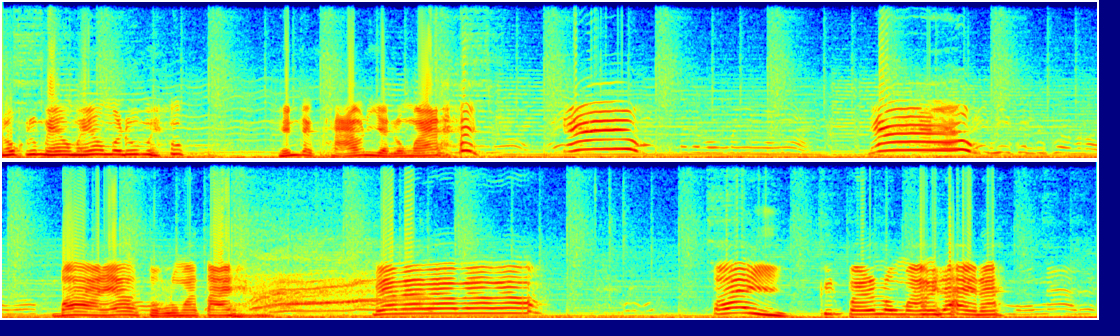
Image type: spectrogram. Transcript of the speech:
นกหรือแมวแมวมาดูแมวเห็นแต่ขามันเหยียดลงมาแมวมันจะลงมายังไงอะแมวให้พี่ขึ้นไปช่วยมันหน่อยเร็วบ้าแล้วตกลงมาตาย แมวแมวแมวแมวแมวเฮ้ย ขึ้นไปแล้วลงมาไม่ได้นะ มองหน้าด้วย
